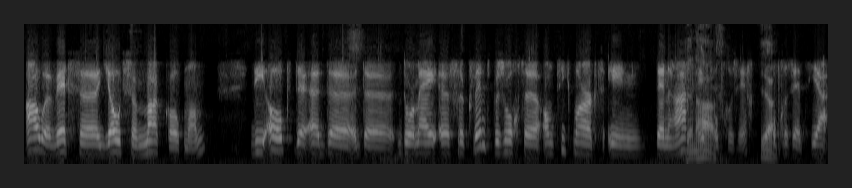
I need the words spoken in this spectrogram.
ouderwetse Joodse marktkoopman. Die ook de, eh, de, de door mij eh, frequent bezochte antiekmarkt in Den Haag, Den Haag. heeft opgezegd, Ja. opgezet. Ja.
